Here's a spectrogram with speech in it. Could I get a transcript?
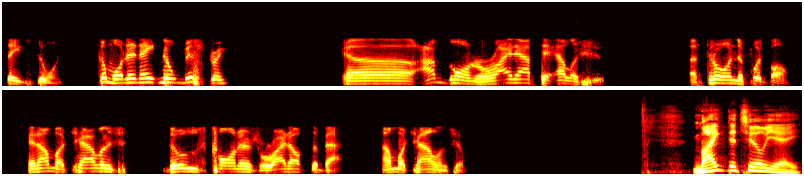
State's doing? Come on, it ain't no mystery. Uh, I'm going right after LSU, uh, throwing the football, and I'm gonna challenge those corners right off the bat. I'm gonna challenge them. Mike Detillier,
